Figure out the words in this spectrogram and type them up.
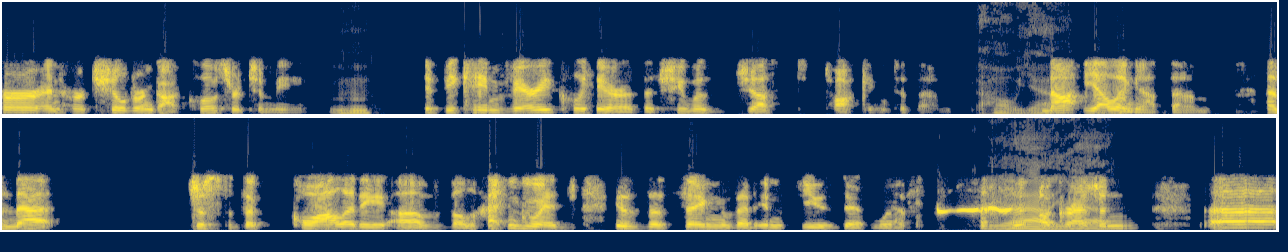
her and her children got closer to me, hmm it became very clear that she was just talking to them, Oh, yeah. not yelling at them, and that just the quality of the language is the thing that infused it with Yeah, aggression uh,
